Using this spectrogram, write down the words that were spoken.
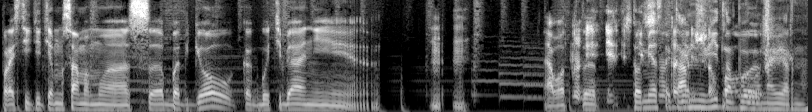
простите, тем самым э, с Bad Girl, как бы тебя они... М-м. А вот ну, э, и, то и, место, там не видно было, наверное.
